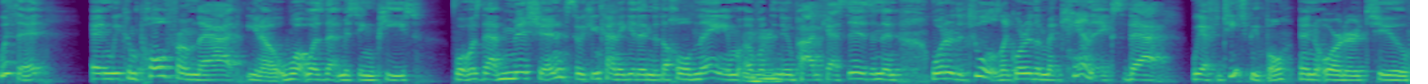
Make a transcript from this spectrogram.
with it, and we can pull from that, you know, what was that missing piece? What was that mission? So we can kind of get into the whole name of mm-hmm. what the new podcast is, and then what are the tools? Like, what are the mechanics that we have to teach people in order to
